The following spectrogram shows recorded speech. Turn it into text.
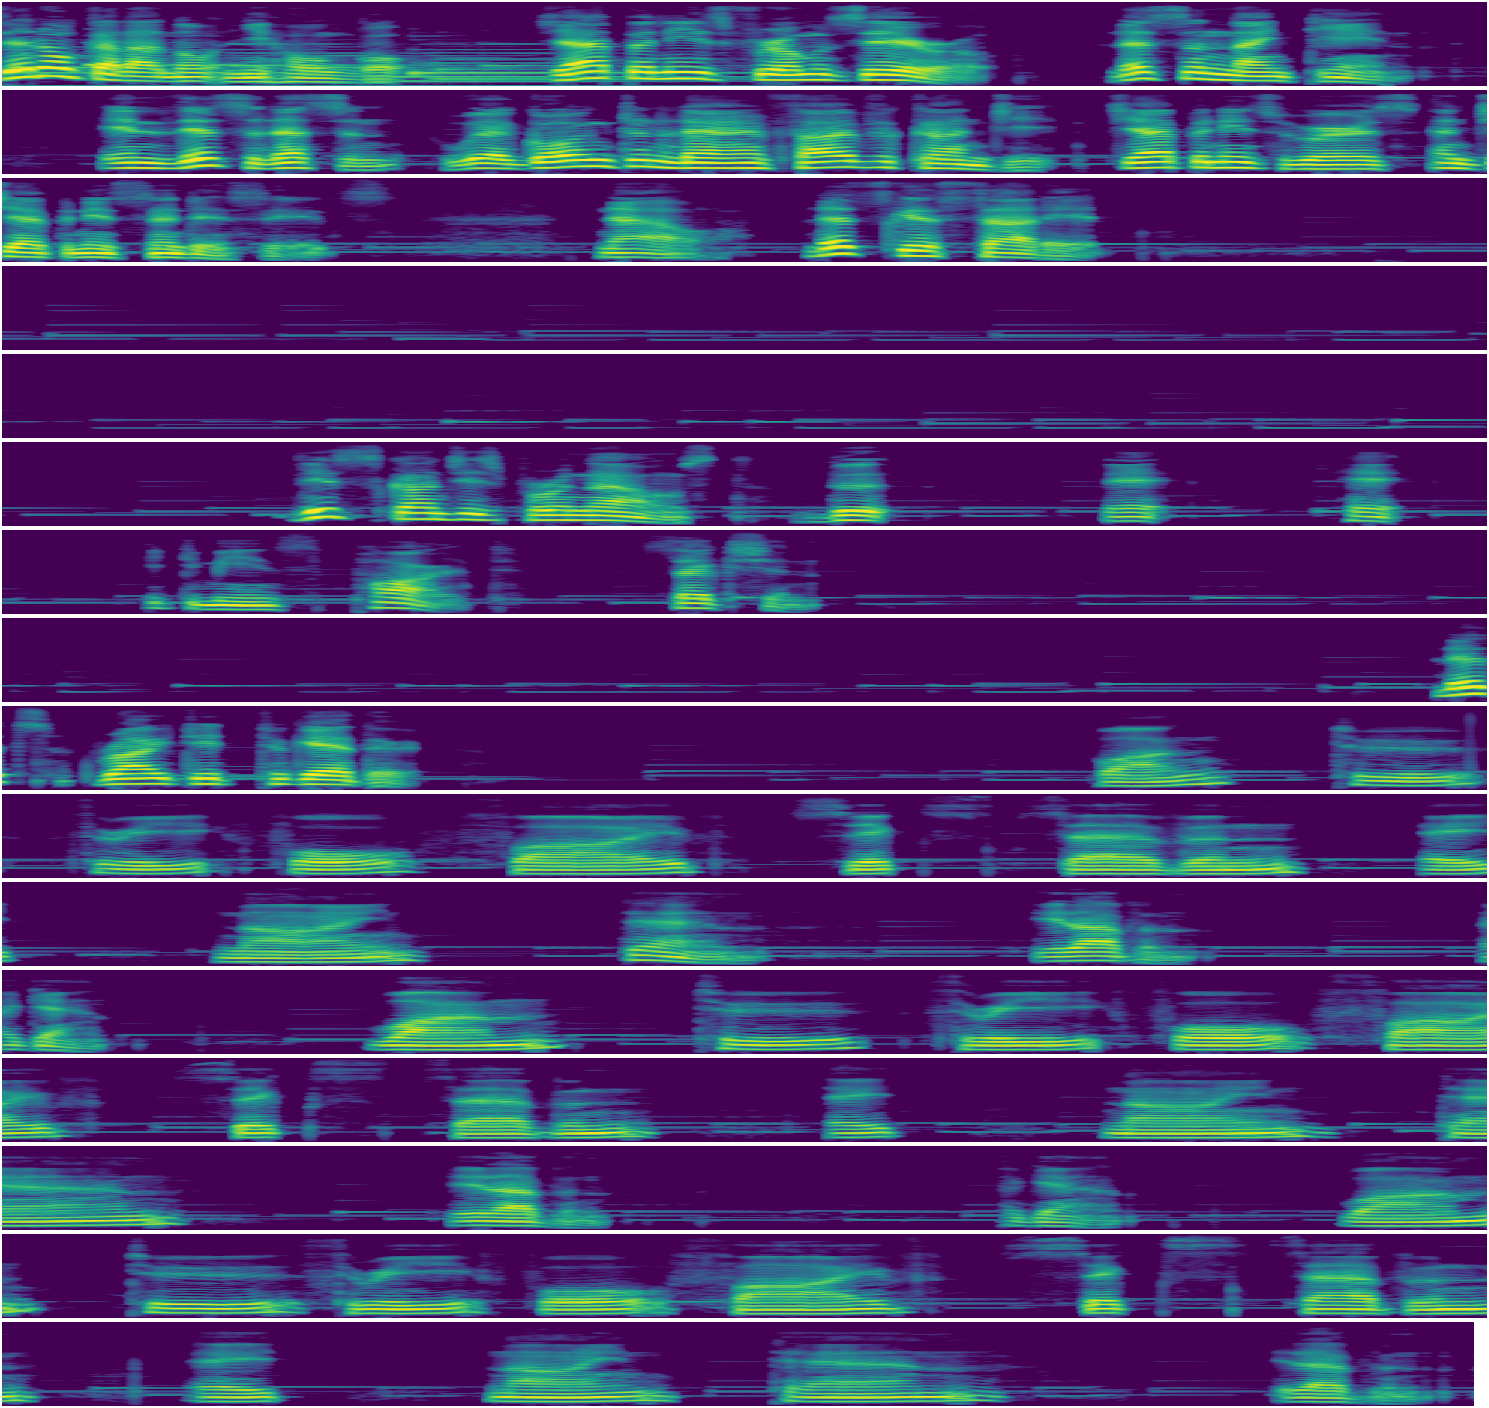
ゼロからの日本語 Japanese from Zero Lesson 19 In this lesson, we are going to learn five kanji, Japanese words and Japanese sentences. Now, let's get started. This kanji is pronounced ぶ、れ、it means part, section. Let's write it together. One, two, three, four, five, six, seven, eight, nine, ten, eleven. Again. One, two, three, four, five, six, seven, eight, nine, ten, eleven. Again. One, two, three, four, five, six, seven, eight, nine, ten, eleven.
